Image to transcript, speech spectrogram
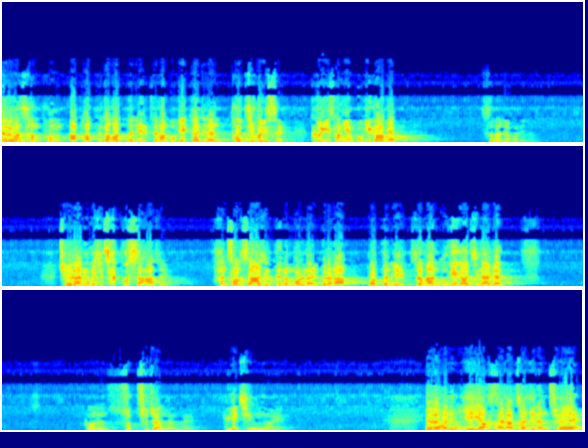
여러분 삼풍 아파트가 어떤 일정한 무게까지는 버티고 있어요. 그 이상의 무기가 오면 쓰러져 버리는. 죄라는 것이 자꾸 쌓아져요. 한참 쌓아질 때는 몰라요. 그러나 어떤 일정한 무게가 지나면 그거는 쑥 주저앉는 거예요. 그게 진노예요. 여러분, 이 역사가 저지른 죄,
